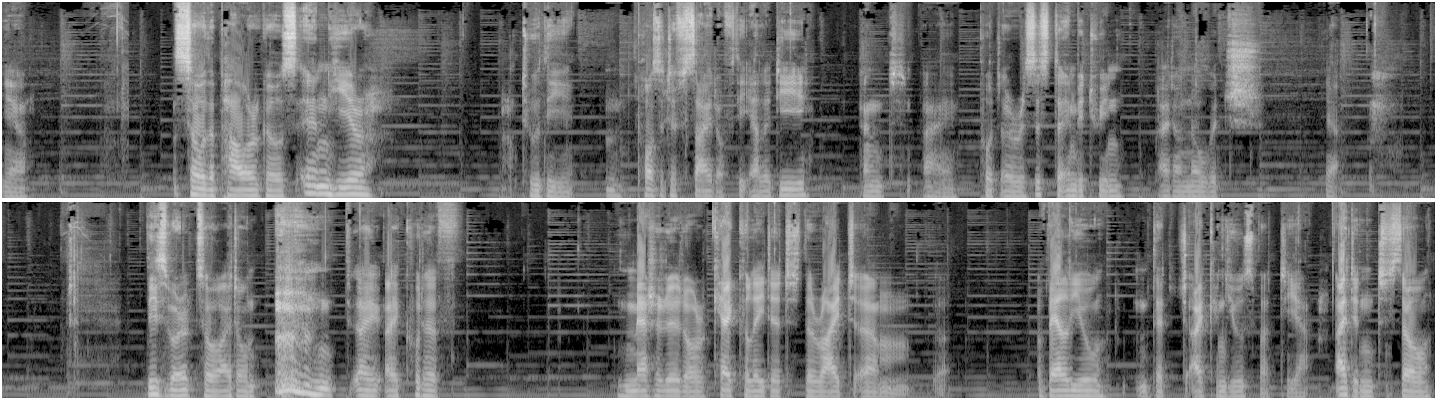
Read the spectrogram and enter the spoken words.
yeah, So the power goes in here to the mm, positive side of the LED and I put a resistor in between. I don't know which, yeah. These worked, so I don't, I, I could have measured it or calculated the right um, value that I can use, but yeah, I didn't. So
